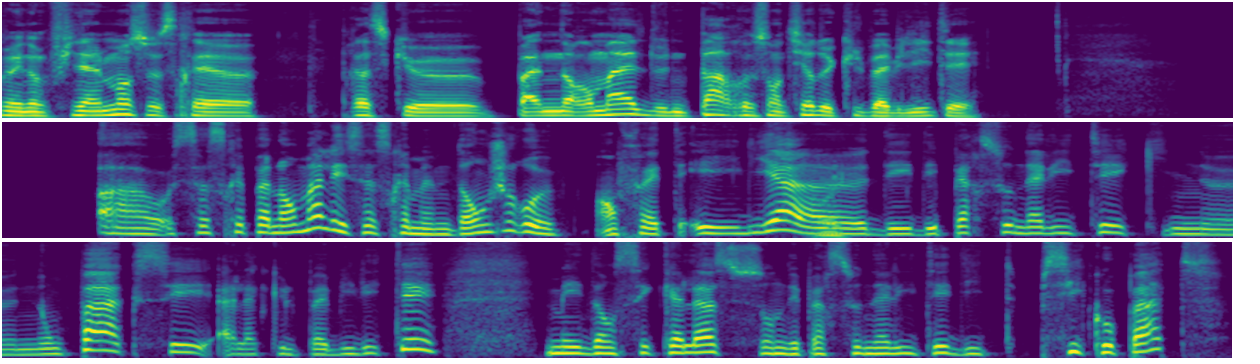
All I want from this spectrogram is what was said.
Oui donc finalement, ce serait euh, presque pas normal de ne pas ressentir de culpabilité. Ah, ça serait pas normal et ça serait même dangereux, en fait. Et il y a Oui. euh, des, des personnalités qui ne- n'ont pas accès à la culpabilité, mais dans ces cas-là, ce sont des personnalités dites psychopathes,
